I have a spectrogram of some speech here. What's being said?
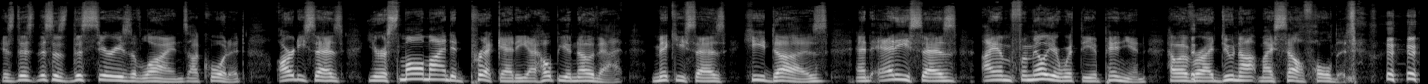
is this this is this series of lines. I'll quote it. Artie says, You're a small minded prick, Eddie. I hope you know that. Mickey says, He does. And Eddie says, I am familiar with the opinion. However, I do not myself hold it.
